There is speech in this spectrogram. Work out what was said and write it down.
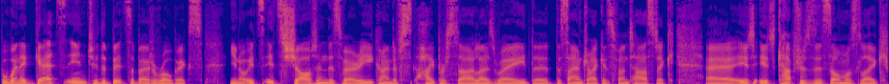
But when it gets into the bits about aerobics, you know, it's it's shot in this very kind of hyper stylized way. The the soundtrack is fantastic. Uh, it it captures this almost like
